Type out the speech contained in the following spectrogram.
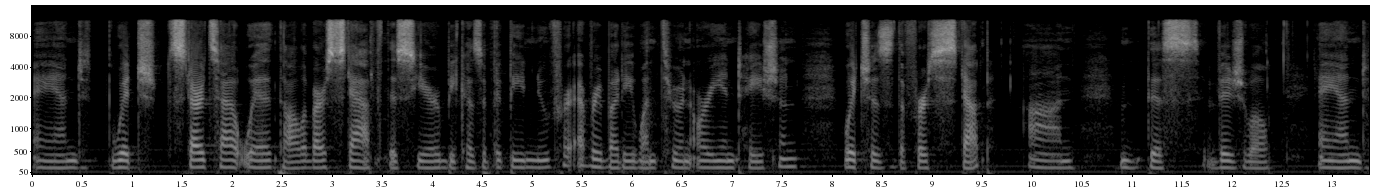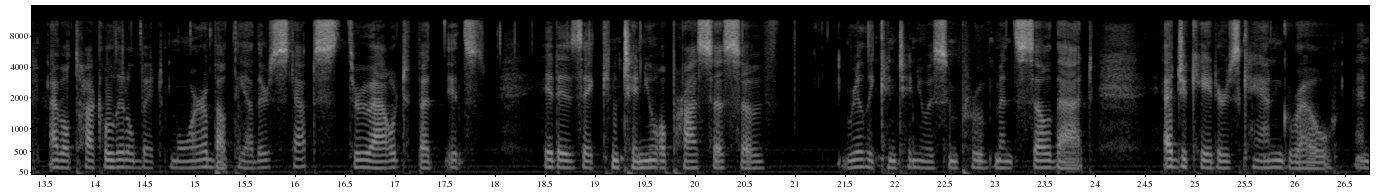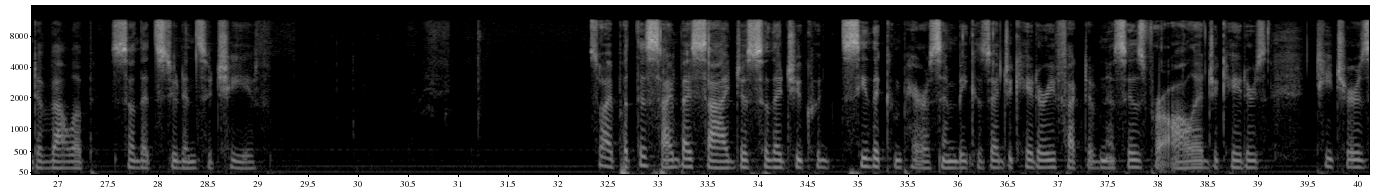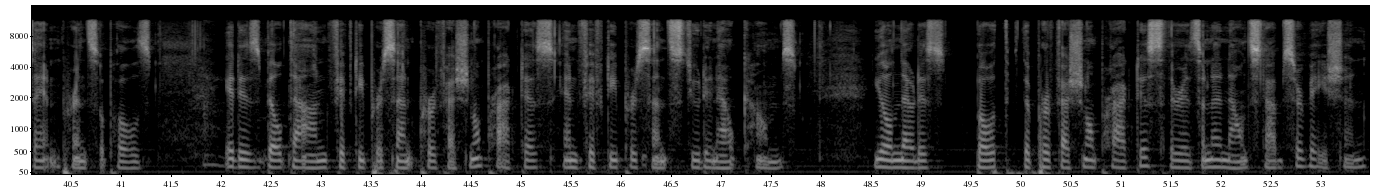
and which starts out with all of our staff this year because of it being new for everybody went through an orientation which is the first step on this visual and I will talk a little bit more about the other steps throughout but it's it is a continual process of really continuous improvement so that educators can grow and develop so that students achieve So I put this side by side just so that you could see the comparison because educator effectiveness is for all educators, teachers, and principals. Mm. It is built on 50% professional practice and 50% student outcomes. You'll notice both the professional practice, there is an announced observation,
